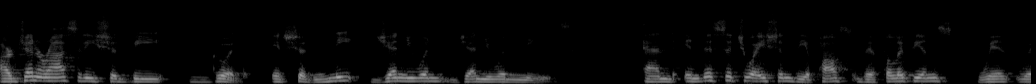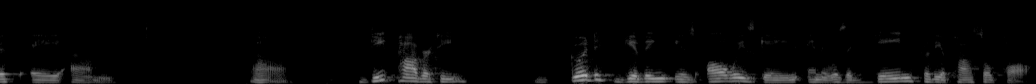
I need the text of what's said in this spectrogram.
Our generosity should be good. It should meet genuine, genuine needs. And in this situation, the apostle, the Philippians with with a um, uh, deep poverty, good giving is always gain, and it was a gain for the apostle Paul.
